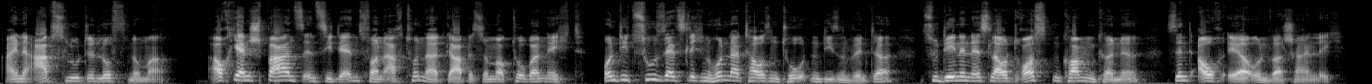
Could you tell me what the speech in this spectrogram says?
eine absolute Luftnummer. Auch Jens Spahns Inzidenz von 800 gab es im Oktober nicht. Und die zusätzlichen 100.000 Toten diesen Winter, zu denen es laut Drosten kommen könne, sind auch eher unwahrscheinlich.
